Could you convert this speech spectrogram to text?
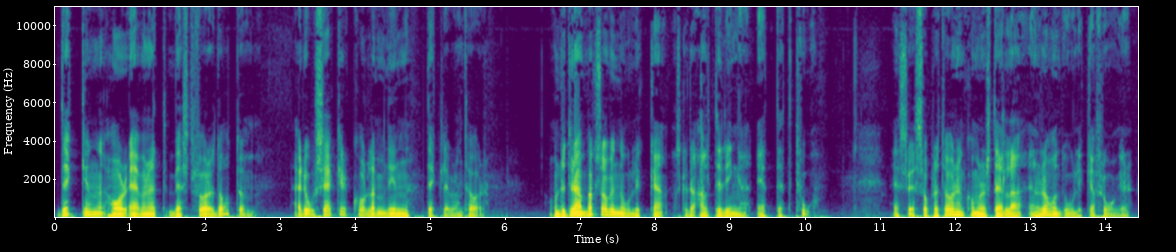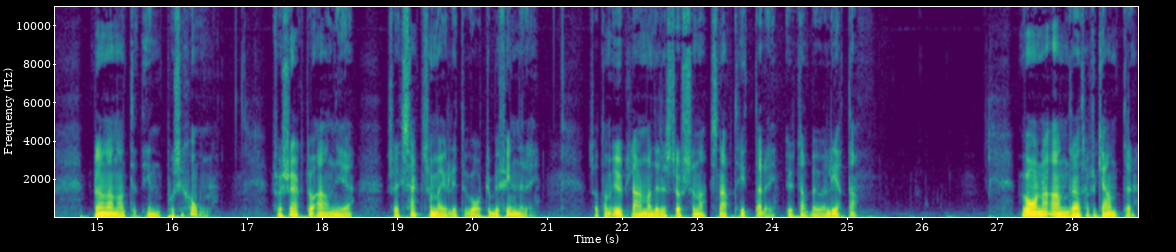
Däcken har även ett bäst före-datum. Är du osäker, kolla med din däckleverantör. Om du drabbats av en olycka ska du alltid ringa 112. SOS-operatören kommer att ställa en rad olika frågor, bland annat din position. Försök då ange så exakt som möjligt vart du befinner dig, så att de utlarmade resurserna snabbt hittar dig utan att behöva leta. Varna andra trafikanter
